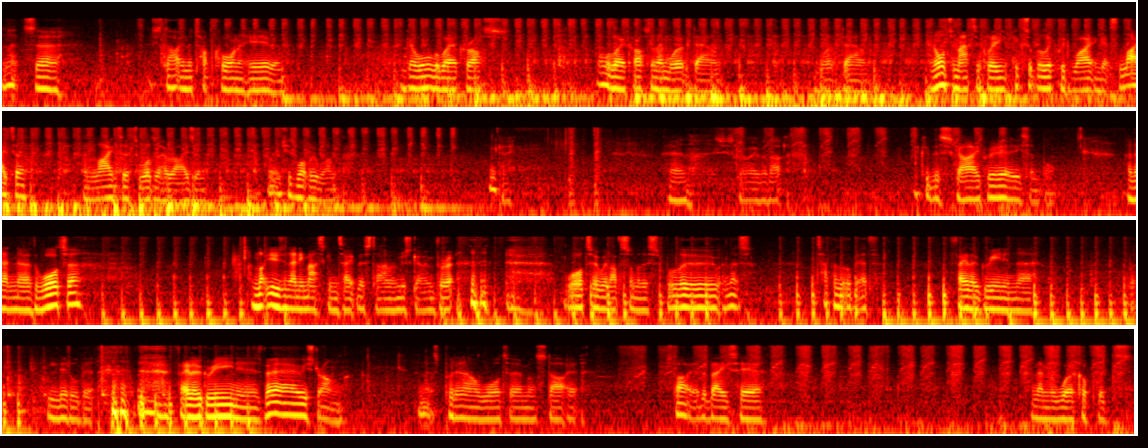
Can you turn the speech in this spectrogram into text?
and let's uh, start in the top corner here and go all the way across, all the way across, and then work down, work down and automatically picks up the liquid white and gets lighter and lighter towards the horizon, which is what we want. Okay. And let's just go over that. Look at the sky, pretty simple. And then uh, the water. I'm not using any masking tape this time, I'm just going for it. water, we'll have some of this blue, and let's tap a little bit of phthalo green in there, but a little bit. phthalo green is very strong. And let's put in our water and we'll start it. Start it at the base here. And then we'll work upwards.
